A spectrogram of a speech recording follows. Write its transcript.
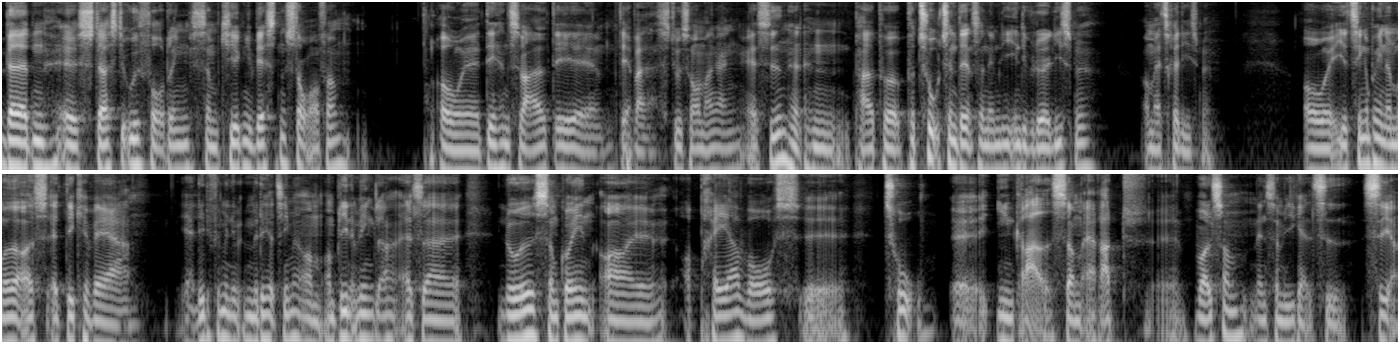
hvad er den øh, største udfordring, som kirken i Vesten står overfor? Og øh, det han svarede, det, øh, det har jeg bare studset over mange gange øh, siden. Han, han pegede på, på to tendenser, nemlig individualisme og materialisme. Og øh, jeg tænker på en eller anden måde også, at det kan være ja, lidt i familie med det her tema om, om blinde vinkler. Altså øh, noget, som går ind og, øh, og præger vores øh, tro øh, i en grad, som er ret øh, voldsom, men som vi ikke altid ser.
